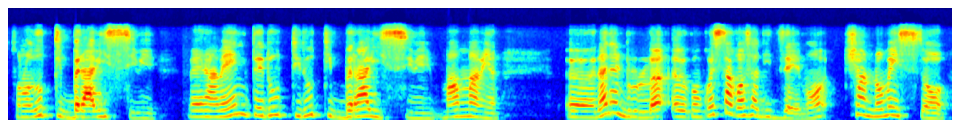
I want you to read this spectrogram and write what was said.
sono tutti bravissimi, veramente tutti, tutti bravissimi, mamma mia. Uh, Daniel Brühl uh, con questa cosa di Zemo ci hanno messo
